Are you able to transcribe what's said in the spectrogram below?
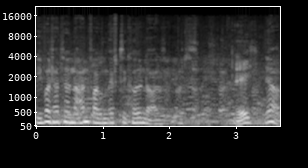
Ewald hatte eine Anfrage vom FC Köln da. als- Echt? Ja,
